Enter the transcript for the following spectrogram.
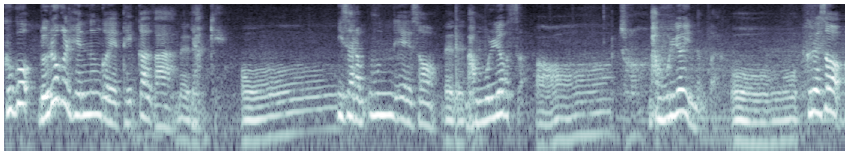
그거 노력을 했는 거에 대가가 네네. 약해. 어. 이 사람 운에서 네네네. 맞물렸어. 아 참. 맞물려 있는 거야. 오. 그래서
